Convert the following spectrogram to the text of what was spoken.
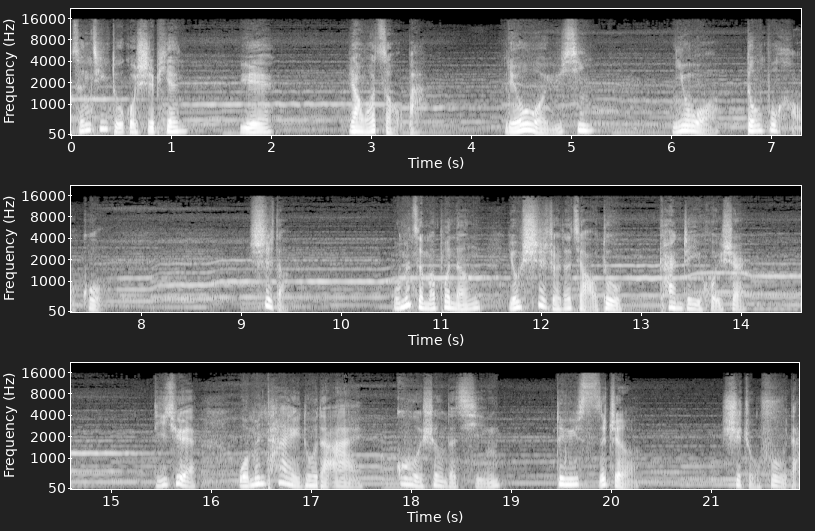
曾经读过诗篇，曰：“让我走吧，留我于心，你我都不好过。”是的，我们怎么不能由逝者的角度看这一回事儿？的确，我们太多的爱、过剩的情，对于死者是种负担。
